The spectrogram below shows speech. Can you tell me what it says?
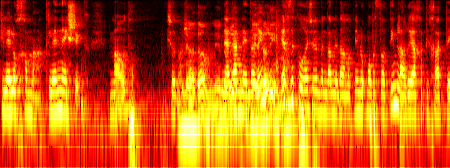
כלי לוחמה, כלי נשק, מה עוד? יש עוד משהו? בני אדם, נהדרים. בני אדם נהדרים? נהדרים. איך זה קורה שלבן אדם נהדר נותנים לו כמו בסרטים להריח חתיכת אה,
